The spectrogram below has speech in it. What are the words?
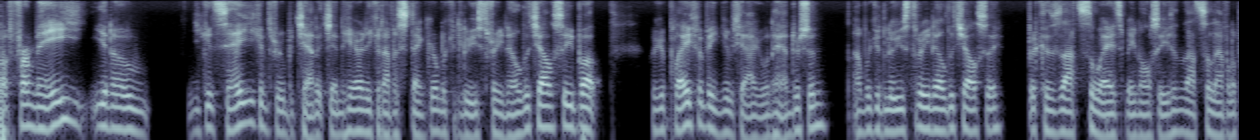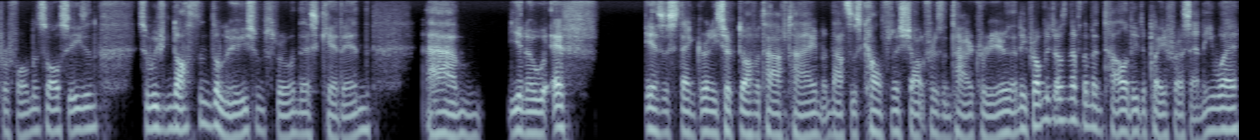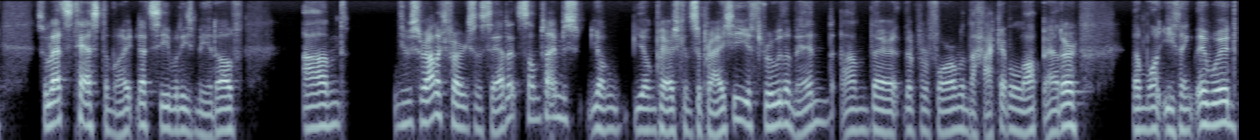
But for me, you know, you could say you can throw Bajcetic in here and he could have a stinker and we could lose 3 0 to Chelsea, but we could play Fabinho, Thiago, and Henderson and we could lose 3 0 to Chelsea because that's the way it's been all season. That's the level of performance all season. So we've nothing to lose from throwing this kid in. Um, you know, if he has a stinker and he's hooked off at half time and that's his confidence shot for his entire career, then he probably doesn't have the mentality to play for us anyway. So let's test him out. Let's see what he's made of. And Sir Alex Ferguson said it. Sometimes young young players can surprise you. You throw them in and they're they're performing the hack it a lot better than what you think they would.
